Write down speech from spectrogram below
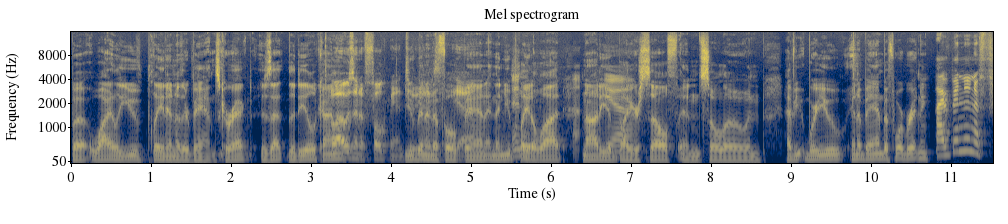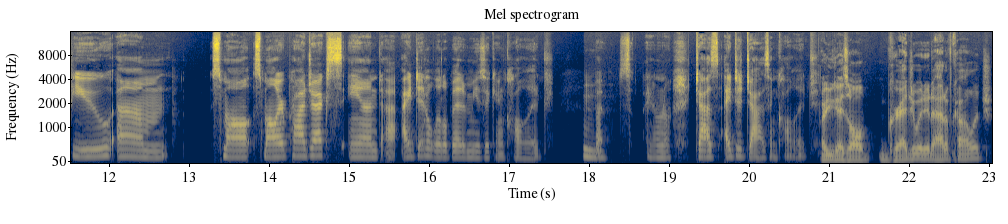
but Wiley, you've played in other bands, correct? Is that the deal? Kind Oh, of. I was in a folk band. Too, You've been in a folk Yeah. band, and then you played a lot, Nadia, by yourself and solo. And have you? Were you in a band before, Brittany? I've been in a few um, small, smaller projects, and uh, I did a little bit of music in college. But i don't know jazz. I did jazz in college. Are you guys all graduated out of college?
